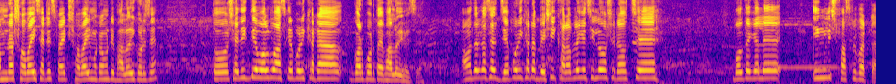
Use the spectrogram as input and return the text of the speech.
আমরা সবাই স্যাটিসফাইড সবাই মোটামুটি ভালোই করেছে। তো সেদিক দিয়ে বলব আজকের পরীক্ষাটা গড়পড়তায় ভালোই হয়েছে। আমাদের কাছে যে পরীক্ষাটা বেশি খারাপ লেগেছিল, সেটা হচ্ছে বলতে গেলে ইংলিশ ফার্স্ট পেপারটা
